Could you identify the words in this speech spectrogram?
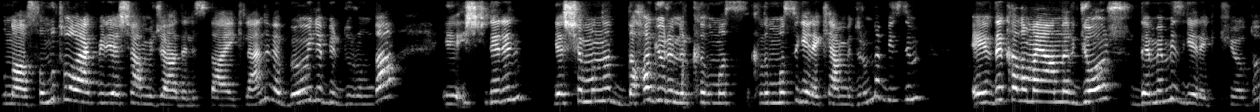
buna somut olarak bir yaşam mücadelesi daha eklendi ve böyle bir durumda e, işçilerin yaşamını daha görünür kılması, kılınması gereken bir durumda bizim evde kalamayanları gör dememiz gerekiyordu.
